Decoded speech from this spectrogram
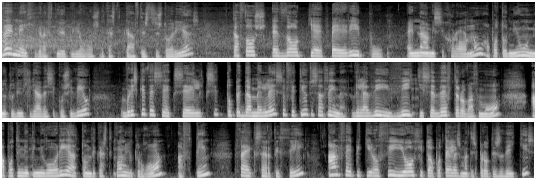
Δεν έχει γραφτεί ο επίλογος δικαστικά αυτής της ιστορίας, καθώς εδώ και περίπου 1,5 χρόνο, από τον Ιούνιο του 2022, βρίσκεται σε εξέλιξη το πενταμελές εφετείο της Αθήνας, δηλαδή η δίκη σε δεύτερο βαθμό από την ετοιμιγορία των δικαστικών λειτουργών, αυτήν θα εξαρτηθεί αν θα επικυρωθεί ή όχι το αποτέλεσμα της πρώτης δίκης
